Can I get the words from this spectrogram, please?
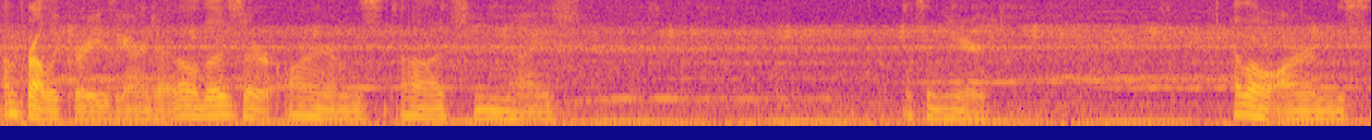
I'm probably crazy, aren't I? Oh, those are arms. Oh, that's nice. What's in here? Hello, arms.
